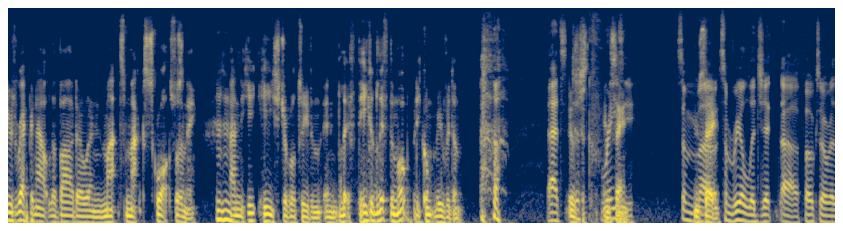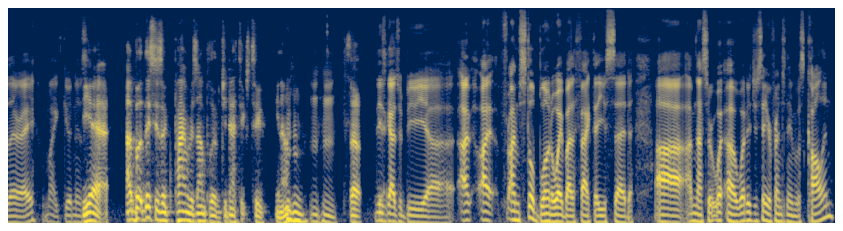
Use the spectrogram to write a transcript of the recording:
he was repping out Levado and Matt's max squats, wasn't he? And he he struggled to even in lift. He could lift them up, but he couldn't move with them. That's just just crazy. insane. Some uh, some real legit uh, folks over there, eh? My goodness. Yeah, uh, but this is a prime example of genetics too. You know, mm-hmm. so These guys would be. Uh, I, I I'm still blown away by the fact that you said. Uh, I'm not sure what. Uh, what did you say? Your friend's name was Colin.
